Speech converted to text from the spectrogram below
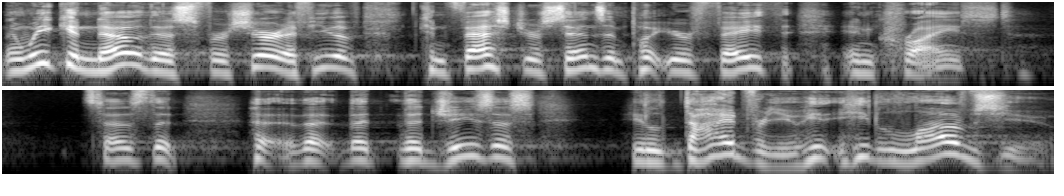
And we can know this for sure. If you have confessed your sins and put your faith in Christ, it says that, that, that, that Jesus, He died for you, He, he loves you.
